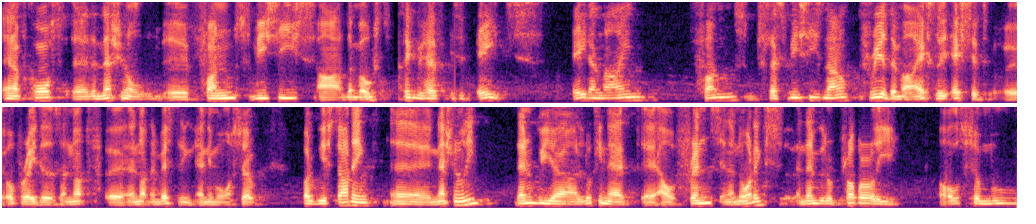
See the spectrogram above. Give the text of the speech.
and of course uh, the national uh, funds VCs are the most. I think we have is it eight, eight or nine funds slash VCs now. Three of them are actually exit uh, operators and not uh, not investing anymore. So, but we're starting uh, nationally. Then we are looking at uh, our friends in the Nordics, and then we will probably also move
